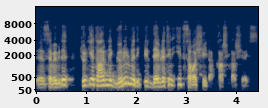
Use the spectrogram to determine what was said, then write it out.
e, sebebi de Türkiye tarihinde görülmedik bir devletin iç savaşıyla karşı karşıyayız.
